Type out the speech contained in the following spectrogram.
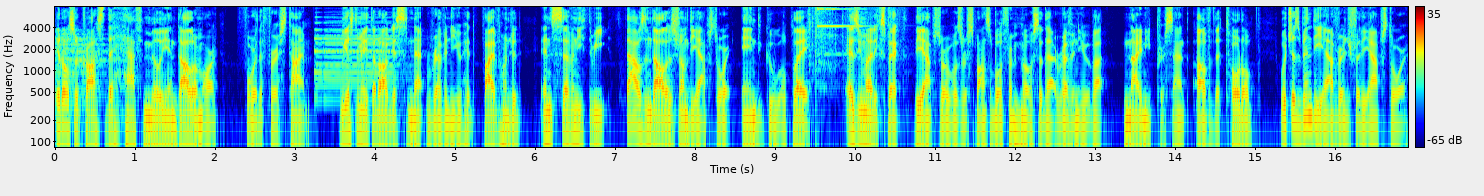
it also crossed the half million dollar mark for the first time. We estimate that August net revenue hit 573 $1,000 from the App Store and Google Play. As you might expect, the App Store was responsible for most of that revenue, about 90% of the total, which has been the average for the App Store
